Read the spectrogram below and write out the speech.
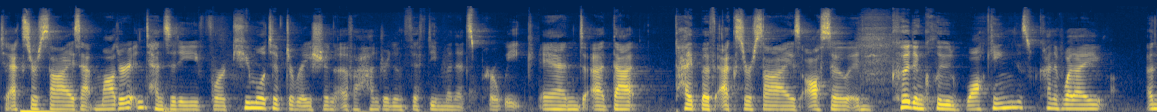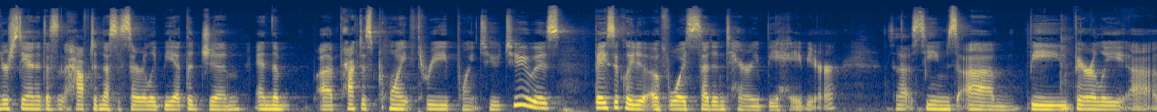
to exercise at moderate intensity for a cumulative duration of 150 minutes per week. And uh, that type of exercise also in, could include walking, is kind of what I understand. It doesn't have to necessarily be at the gym. And the uh, practice point 3.22 is basically to avoid sedentary behavior. So that seems um, be fairly uh,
